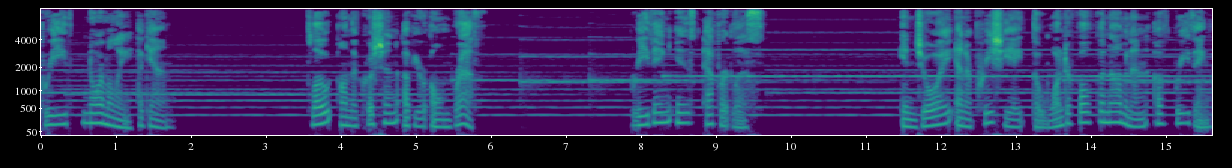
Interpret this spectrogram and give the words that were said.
breathe normally again. Float on the cushion of your own breath. Breathing is effortless. Enjoy and appreciate the wonderful phenomenon of breathing.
